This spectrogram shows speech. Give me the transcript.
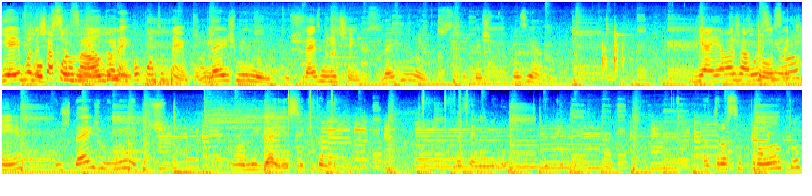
E aí vou deixar Opcional cozinhando ali também. por quanto tempo? 10 minutos. 10 minutinhos. 10 minutos. Deixa cozinhando. E aí ela já trouxe Cozinhou aqui. Os 10 minutos, vou ligar esse aqui também. Vê se ele ligou. Eu trouxe pronto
